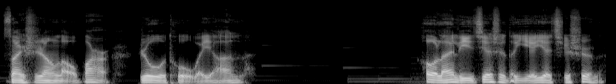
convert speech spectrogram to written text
算是让老伴儿入土为安了。后来李结实的爷爷去世了，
